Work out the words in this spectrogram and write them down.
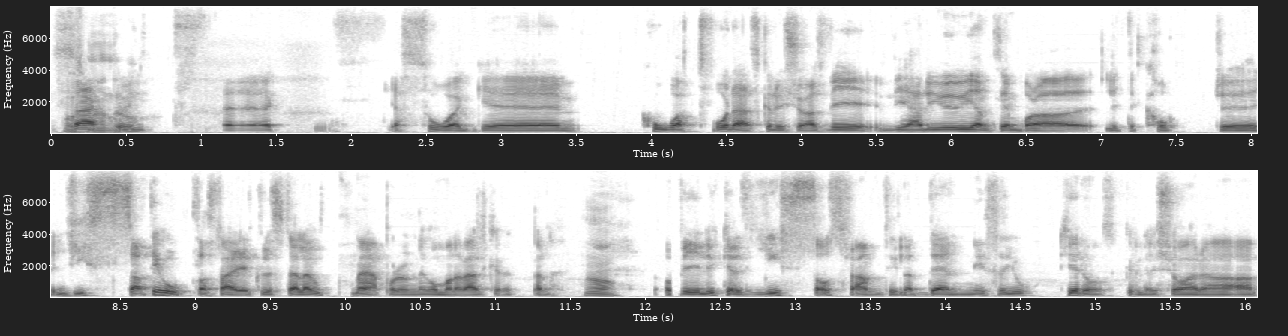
som händer då? Särskilt, eh, jag såg eh, K2 där ska det köras. Vi, vi hade ju egentligen bara lite kort eh, gissat ihop vad Sverige skulle ställa upp med på den kommande världscupen. Ja, Och vi lyckades gissa oss fram till att Dennis och Jocke då skulle köra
